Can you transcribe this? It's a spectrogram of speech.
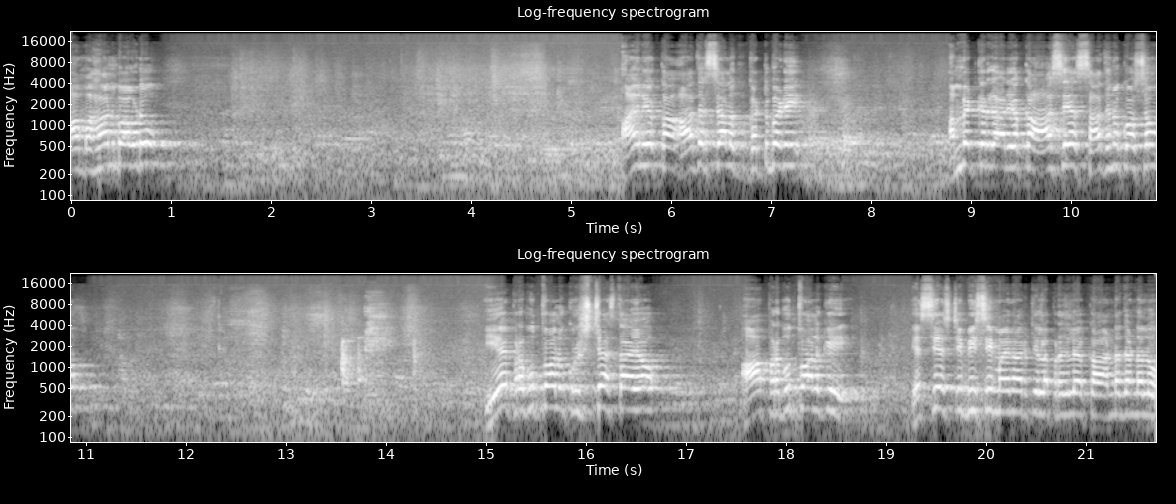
ఆ మహానుభావుడు ఆయన యొక్క ఆదర్శాలకు కట్టుబడి అంబేద్కర్ గారి యొక్క ఆశయ సాధన కోసం ఏ ప్రభుత్వాలు కృషి చేస్తాయో ఆ ప్రభుత్వాలకి ఎస్సీ ఎస్టీ బీసీ మైనారిటీల ప్రజల యొక్క అండదండలు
